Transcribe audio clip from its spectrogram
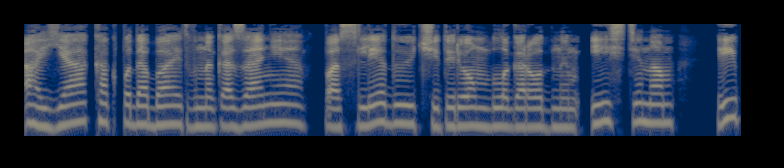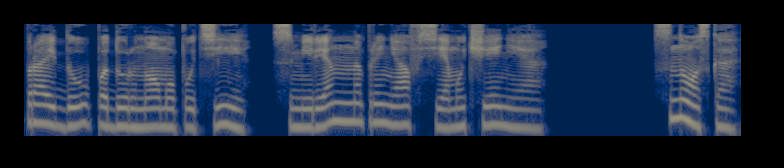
а я, как подобает в наказание, последую четырем благородным истинам — и пройду по дурному пути, смиренно приняв все мучения. Сноска.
